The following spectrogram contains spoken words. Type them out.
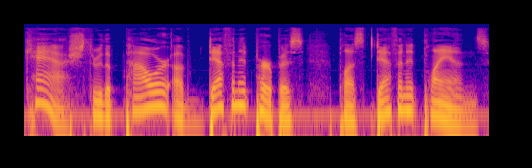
cash through the power of definite purpose plus definite plans.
